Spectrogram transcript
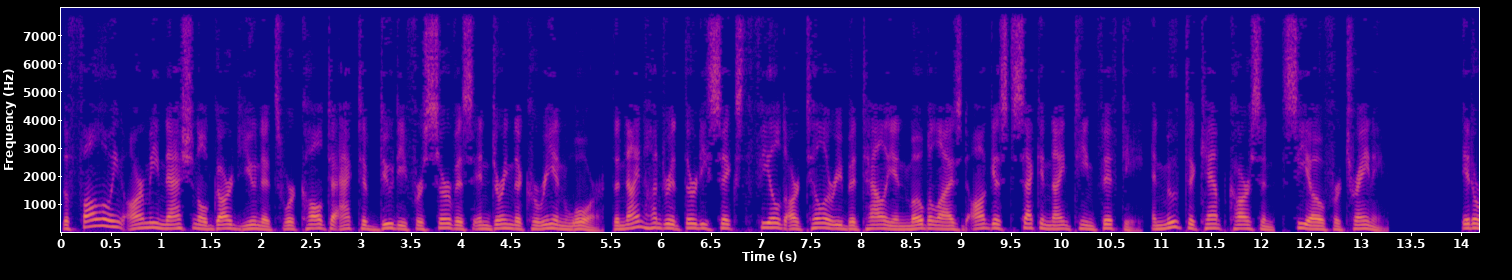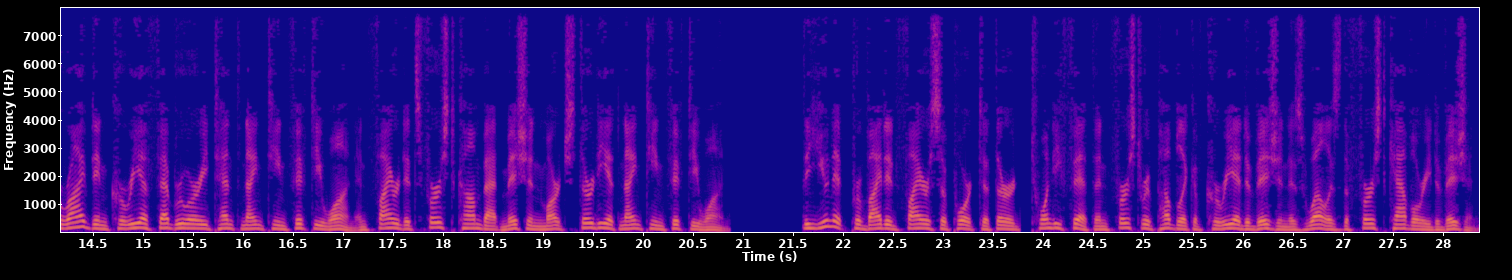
The following Army National Guard units were called to active duty for service in during the Korean War. The 936th Field Artillery Battalion mobilized August 2, 1950, and moved to Camp Carson, CO for training. It arrived in Korea February 10, 1951 and fired its first combat mission March 30, 1951. The unit provided fire support to 3rd, 25th and 1st Republic of Korea Division as well as the 1st Cavalry Division.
